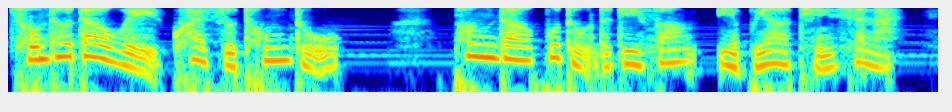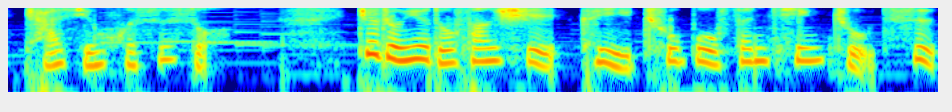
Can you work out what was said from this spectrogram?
从头到尾快速通读，碰到不懂的地方也不要停下来。查询或思索，这种阅读方式可以初步分清主次，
